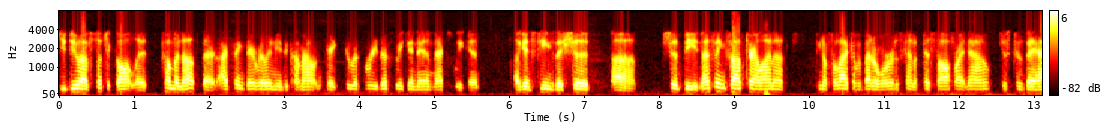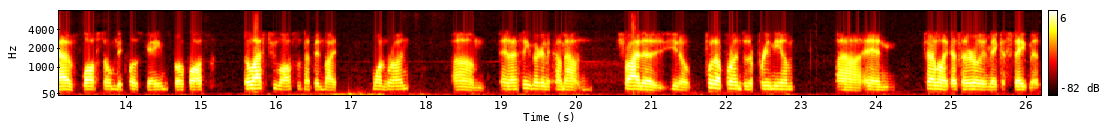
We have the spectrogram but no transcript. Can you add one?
you do have such a gauntlet coming up that I think they really need to come out and take two or three this weekend and next weekend against teams they should uh, should beat. And I think South Carolina, you know, for lack of a better word, is kind of pissed off right now just because they have lost so many close games. Both losses, their last two losses have been by one run, um, and I think they're going to come out and try to you know put up runs at a premium uh, and kind of like I said earlier, make a statement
